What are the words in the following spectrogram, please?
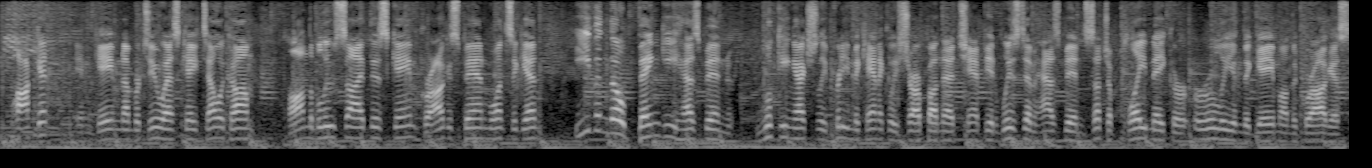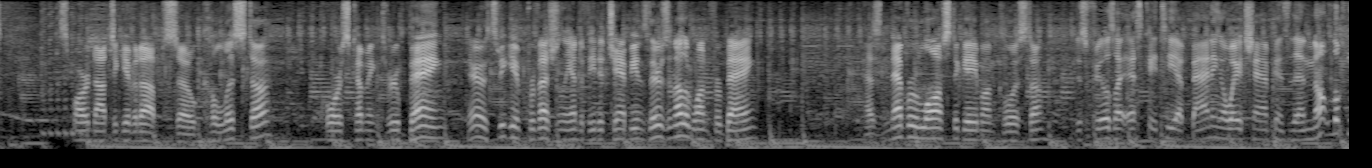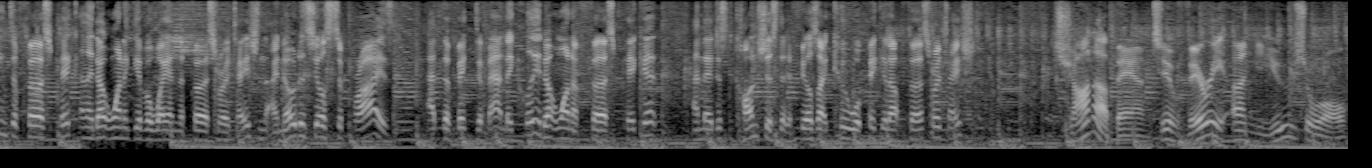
pocket in game number two. SK Telecom on the blue side this game. Gragas ban once again. Even though Bengi has been looking actually pretty mechanically sharp on that champion, Wisdom has been such a playmaker early in the game on the Gragas. Smart not to give it up. So Kalista, of course, coming through. Bang. Yeah, speaking of professionally undefeated champions, there's another one for Bang. Has never lost a game on Kalista. Just feels like SKT are banning away champions. They're not looking to first pick, and they don't want to give away in the first rotation. I notice you're surprised at the Viktor ban. They clearly don't want to first pick it, and they're just conscious that it feels like KOO will pick it up first rotation. Janna ban, too. Very unusual.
